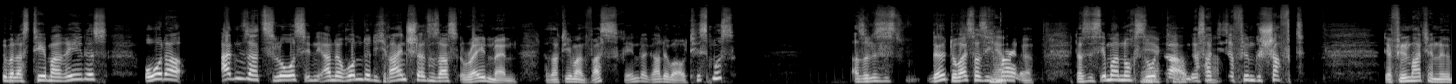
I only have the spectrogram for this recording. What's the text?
über das Thema redest oder ansatzlos in eine Runde dich reinstellst und sagst, Rain Man. Da sagt jemand, was? Reden wir gerade über Autismus? Also das ist, ne, du weißt, was ich ja. meine. Das ist immer noch so ja, da. Und das hat dieser Film geschafft. Der Film hat ja eine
